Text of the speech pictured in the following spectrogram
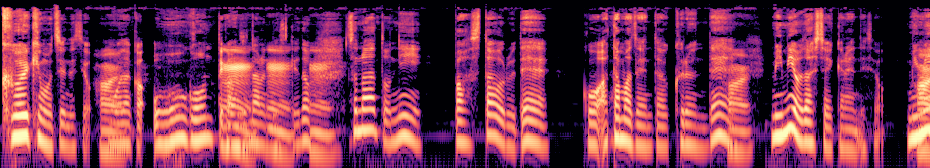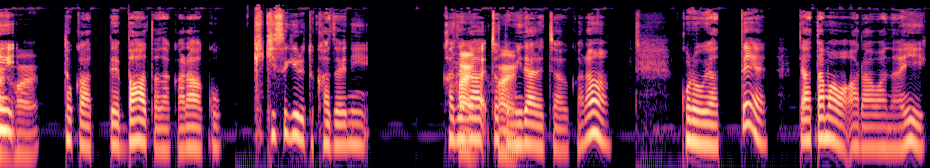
ごい気持ちいいんですよ。はいもうなんか黄金って感じになるんですけど、うんうんその後にバスタオルでこう頭全体をくるんで、うんはい耳を出しちゃいけないんですよ。はい耳はいとかってバータだからこう効きすぎると風に風がちょっと乱れちゃうから、これをやってで頭を洗わない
